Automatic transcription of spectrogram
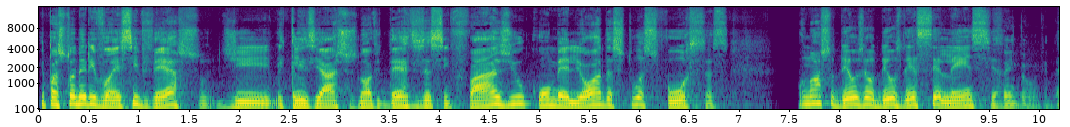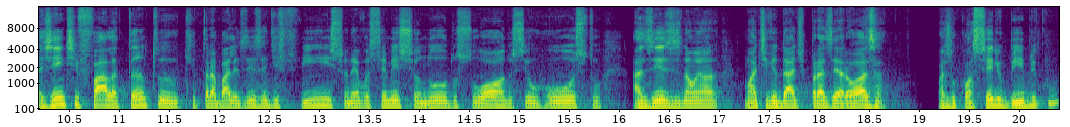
E pastor Nerivan, esse verso de Eclesiastes 9,10 diz assim: Faze-o com o melhor das tuas forças. O nosso Deus é o Deus da excelência. Sem dúvida. A gente fala tanto que o trabalho às vezes é difícil, né? Você mencionou do suor do seu rosto, às vezes não é uma atividade prazerosa, mas o conselho bíblico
